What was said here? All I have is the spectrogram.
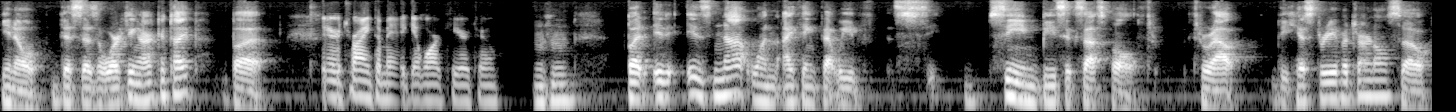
you know, this as a working archetype, but they're trying to make it work here too. Mm-hmm. But it is not one I think that we've see, seen be successful th- throughout the history of Eternal. So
